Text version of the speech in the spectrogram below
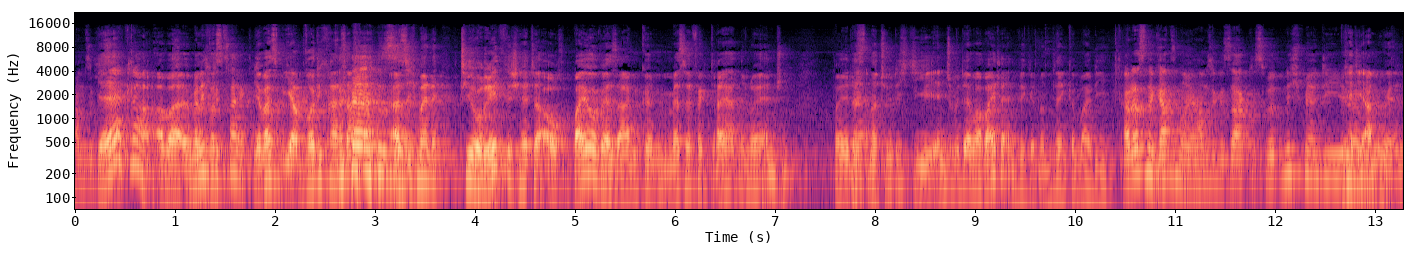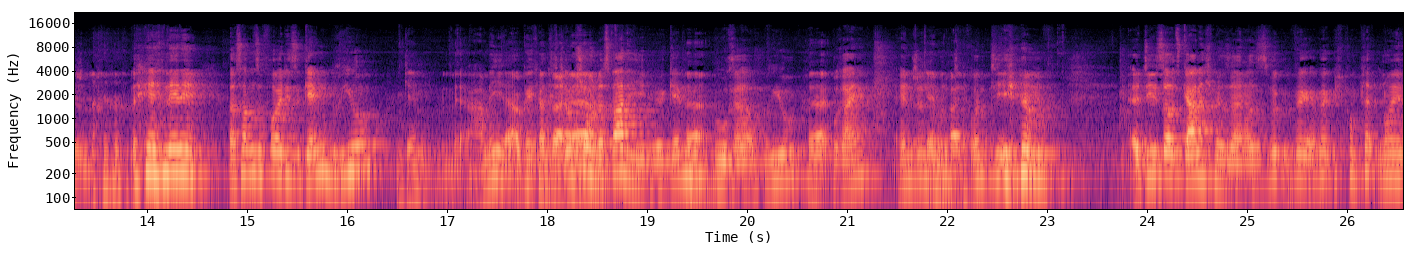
Haben sie Ja, ja, klar, aber. Aber nicht was, gezeigt. Ja, was, ja, wollte ich gerade sagen. also, ich meine, theoretisch hätte auch BioWare sagen können, Mass Effect 3 hat eine neue Engine. Weil das Ja. natürlich die Engine, mit der man weiterentwickelt. Und ich denke mal, die. Aber das ist eine ganz neue, haben sie gesagt. Es wird nicht mehr die. Ja, die ähm, Unreal Engine. nee, nee. Was haben sie vorher? Diese Game Brio? Game. Haben die? Ja, Okay, kann Ich sein. glaube ja, schon, ja. das war die äh, Game Brio. Brei Engine Game und, Brei. und die, ähm, äh, die soll es gar nicht mehr sein. Also es ist wirklich, wirklich komplett neu,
